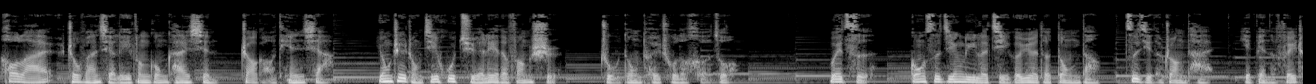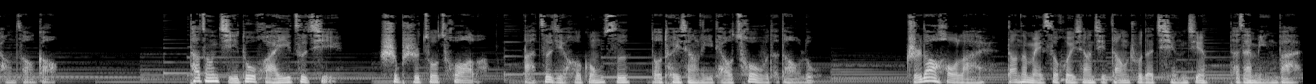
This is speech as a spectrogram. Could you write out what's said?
后来，周凡写了一封公开信，昭告天下，用这种几乎决裂的方式。主动退出了合作，为此，公司经历了几个月的动荡，自己的状态也变得非常糟糕。他曾几度怀疑自己是不是做错了，把自己和公司都推向了一条错误的道路。直到后来，当他每次回想起当初的情境，他才明白，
